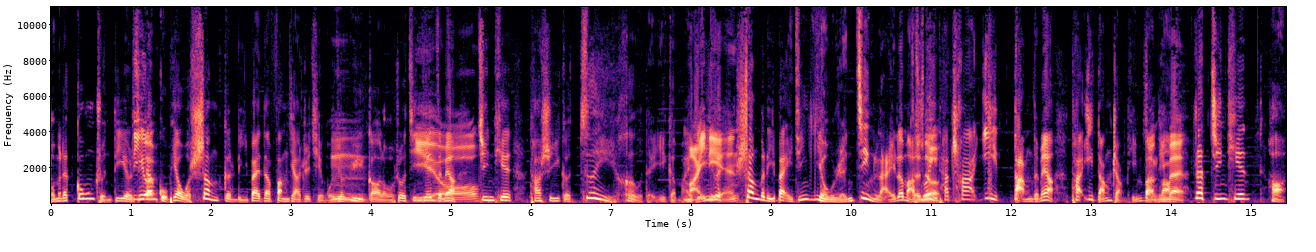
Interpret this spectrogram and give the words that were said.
我们的公准第二，这张股票我上个礼拜在放假之前我就预告了，我说今天怎么样？今天它是一个最后的一个买点，上个礼拜已经有人进来了嘛，所以它差一档怎么样？它一档涨停板嘛。那今天哈。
